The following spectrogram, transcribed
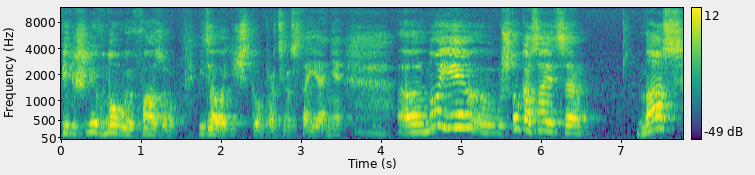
перешли в новую фазу идеологического противостояния. Э, ну и что касается нас,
